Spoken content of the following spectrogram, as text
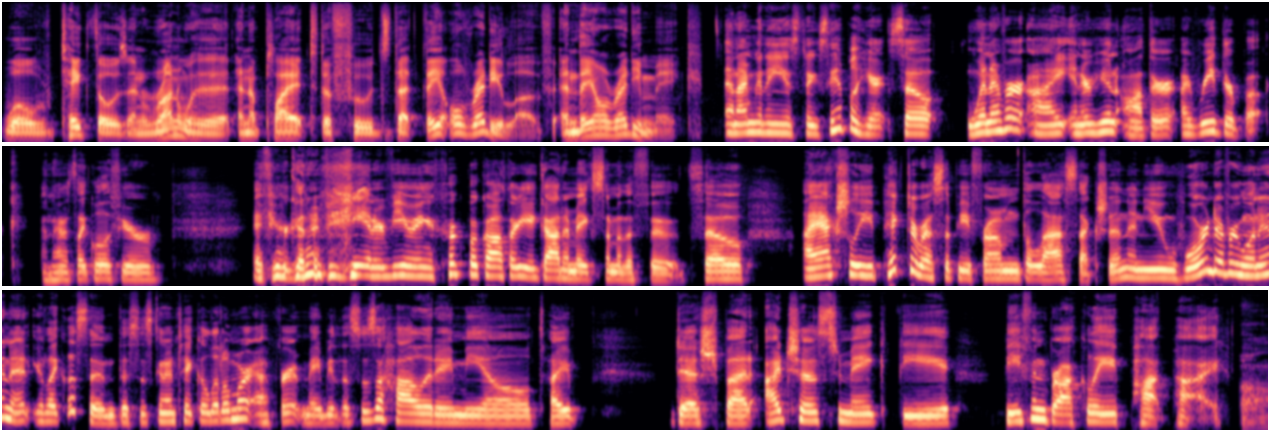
will take those and run with it and apply it to the foods that they already love and they already make. And i'm going to use an example here. So whenever i interview an author i read their book. And i was like well if you're if you're going to be interviewing a cookbook author you got to make some of the food. So I actually picked a recipe from the last section and you warned everyone in it. You're like, listen, this is going to take a little more effort. Maybe this is a holiday meal type dish, but I chose to make the beef and broccoli pot pie. Oh,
